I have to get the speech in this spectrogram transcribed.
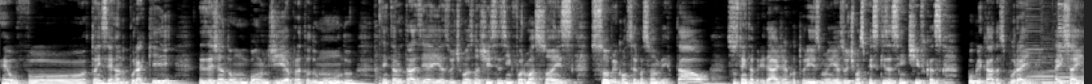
Eu vou. Tô encerrando por aqui, desejando um bom dia para todo mundo, tentando trazer aí as últimas notícias e informações sobre conservação ambiental, sustentabilidade, ecoturismo e as últimas pesquisas científicas publicadas por aí. É isso aí.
